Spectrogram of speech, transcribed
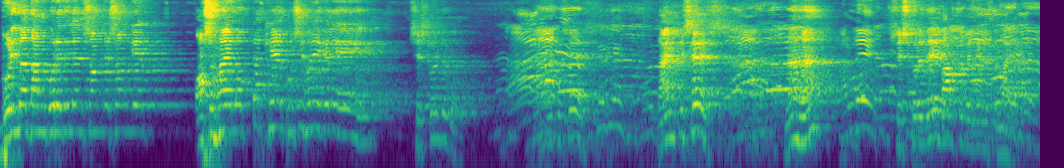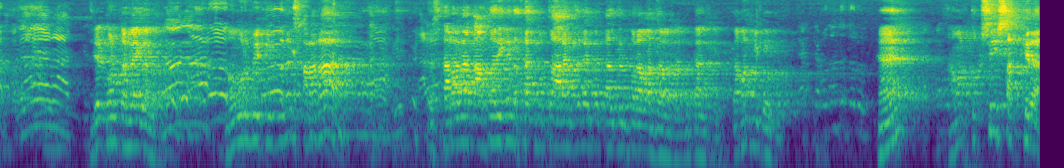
বুড়িমা দান করে দিলেন সঙ্গে সঙ্গে। অসহায় লোকটা খেয়ে খুশি হয়ে গেলে শেষ করে দেবো? টাইম কি শেষ? হ্যাঁ হ্যাঁ। শেষ করে দেই বারোটা বেজে গেছে ভাই। দেড় ঘণ্টা হয়ে গেল। অমর কি করেন সারা রাত? সারা রাত আপনার এখানে থাকব? তো আরেক জায়গায় তো কাল দিন পর আবার যাওয়া লাগবে কালকে। তখন কি করব? হ্যাঁ? আমার তো সেই সাক্ষীরা।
